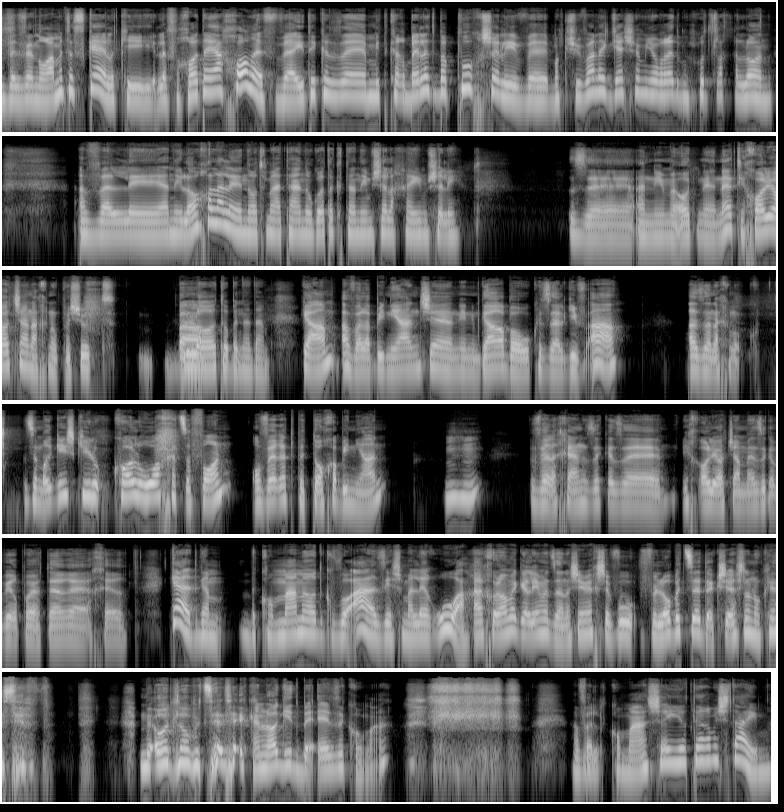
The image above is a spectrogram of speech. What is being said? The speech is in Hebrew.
וזה נורא מתסכל, כי לפחות היה חורף, והייתי כזה מתקרבלת בפוך שלי, ומקשיבה לגשם יורד מחוץ לחלון. אבל uh, אני לא יכולה ליהנות מהתענוגות הקטנים של החיים שלי. זה, אני מאוד נהנית. יכול להיות שאנחנו פשוט... ב... לא אותו בן אדם. גם, אבל הבניין שאני גרה בו הוא כזה על גבעה, אז אנחנו... זה מרגיש כאילו כל רוח הצפון עוברת בתוך הבניין, ולכן זה כזה, יכול להיות שהמזג אוויר פה יותר אה, אחר. כן, את גם בקומה מאוד גבוהה, אז יש מלא רוח. אנחנו לא מגלים את זה, אנשים יחשבו, ולא בצדק, שיש לנו כסף. מאוד לא בצדק. אני לא אגיד באיזה קומה, אבל קומה שהיא יותר משתיים.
